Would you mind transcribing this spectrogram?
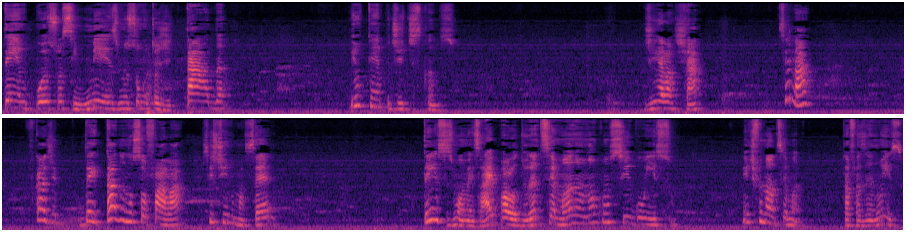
tempo, eu sou assim mesmo, eu sou muito agitada. E o tempo de descanso? De relaxar? Sei lá. Ficar de, deitado no sofá lá, assistindo uma série. Tem esses momentos. Ai, Paula, durante a semana eu não consigo isso. E de final de semana? Tá fazendo isso?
